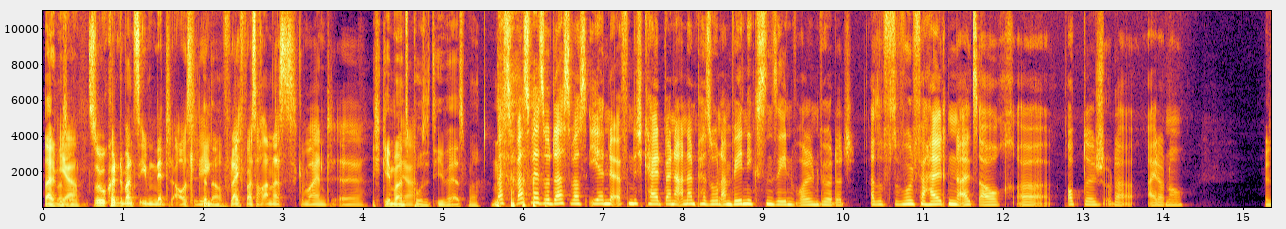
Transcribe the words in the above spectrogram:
Sag ich mal Ja, so. so könnte man es ihm nett auslegen. Genau. Vielleicht war es auch anders gemeint. Äh, Ich gehe mal ins Ja. Positive erstmal. Was, was wäre so das, was ihr in der Öffentlichkeit bei einer anderen Person am wenigsten sehen wollen würdet? Also sowohl Verhalten als auch äh, optisch oder I don't know. Ich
